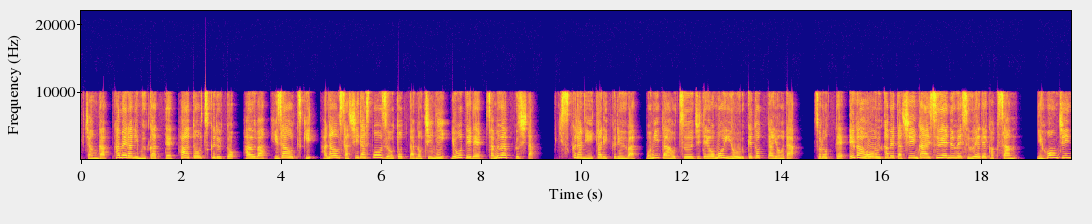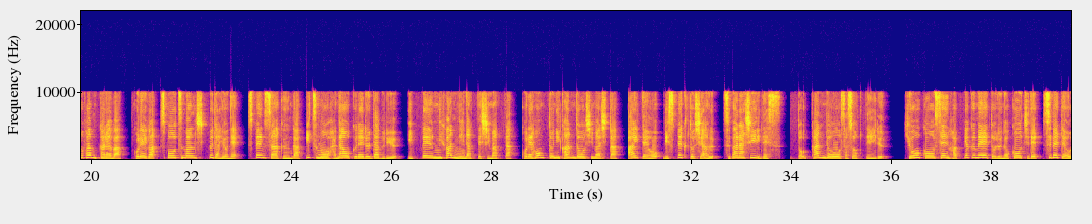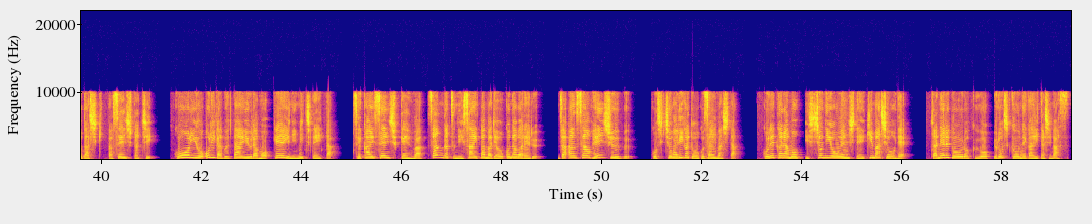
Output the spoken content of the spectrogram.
ちゃんがカメラに向かってハートを作ると、ハウは膝をつき、鼻を差し出すポーズを取った後に両手でサムアップした。キスクラにいたりクルーは、モニターを通じて思いを受け取ったようだ。揃って笑顔を浮かべたシーンが SNS 上で拡散。日本人ファンからは、これがスポーツマンシップだよね。スペンサー君がいつも花をくれる W、一遍にファンになってしまった。これ本当に感動しました。相手をリスペクトし合う。素晴らしいです。と感動を誘っている。標高1800メートルの高地で全てを出し切った選手たち。氷を降りた舞台裏も敬意に満ちていた。世界選手権は3月に埼玉で行われる。ザ・アンサー編集部。ご視聴ありがとうございました。これからも一緒に応援していきましょうね。チャンネル登録をよろしくお願いいたします。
